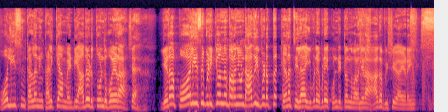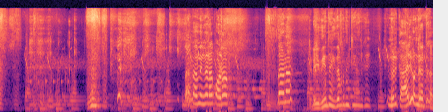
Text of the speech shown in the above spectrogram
പോലീസും കള്ളനും കളിക്കാൻ വേണ്ടി അത് എടുത്തുകൊണ്ട് പോയടാ. എടാ പോലീസ് പിടിക്കുമെന്ന് പറഞ്ഞുകൊണ്ട് അത് ഇവിടത്തെ കിണറ്റില്ല ഇവിടെ എവിടെ കൊണ്ടിട്ടെന്ന് പറഞ്ഞടാ. ആകെ വിഷയമായടേ. നിങ്ങളുടെ കുടം ഇതാണ്. കാര്യമുണ്ട് കേട്ടാ.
